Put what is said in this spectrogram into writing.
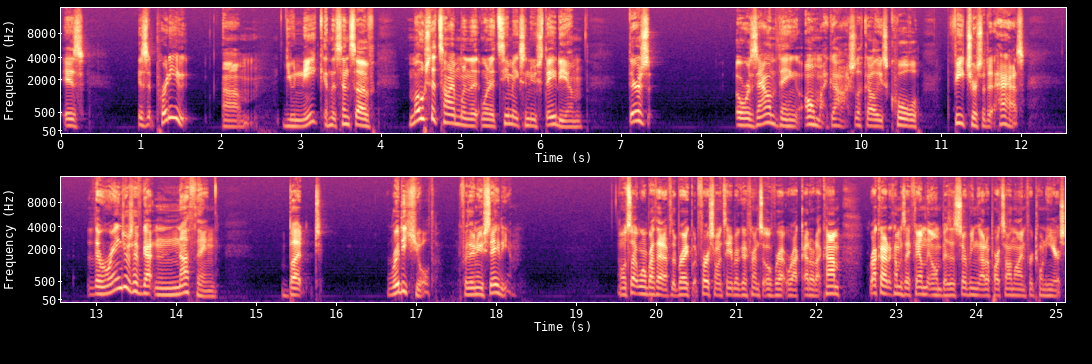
is is pretty um, unique in the sense of most of the time when when a team makes a new stadium, there's a resounding, oh my gosh, look at all these cool features that it has. The Rangers have gotten nothing but ridiculed for their new stadium. And we'll talk more about that after the break, but first I want to tell you about good friends over at RockAuto.com. RockAuto.com is a family owned business serving auto parts online for 20 years.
